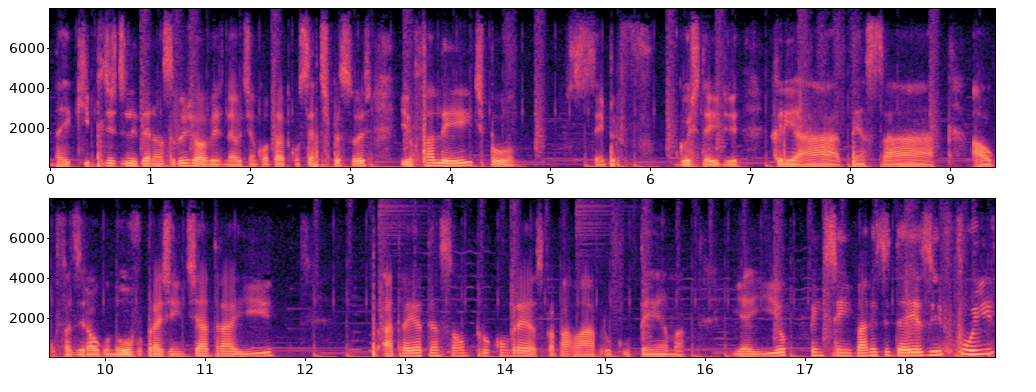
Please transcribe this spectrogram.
da equipe de liderança dos jovens, né? Eu tinha contato com certas pessoas e eu falei, tipo, sempre gostei de criar, pensar algo, fazer algo novo para a gente atrair atrair atenção para o congresso, para a palavra, o tema. E aí eu pensei em várias ideias e fui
